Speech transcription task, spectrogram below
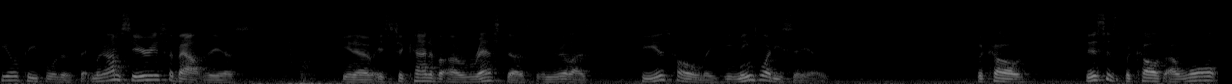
killed people to say, Look, I'm serious about this. You know, it's to kind of arrest us and realize He is holy. He means what He says. Because this is because I want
